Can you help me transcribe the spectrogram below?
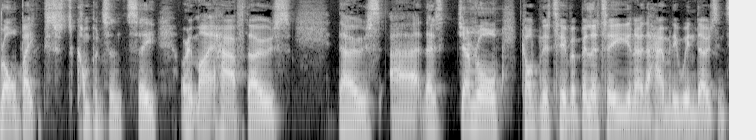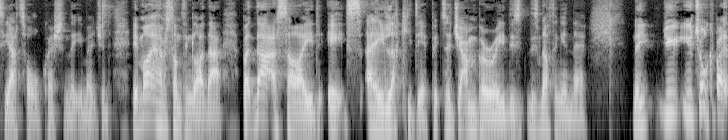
role based competency, or it might have those those uh, those general cognitive ability, you know, the how many windows in Seattle question that you mentioned. It might have something like that. But that aside, it's a lucky dip. It's a jamboree. There's, there's nothing in there. Now, you, you talk about,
